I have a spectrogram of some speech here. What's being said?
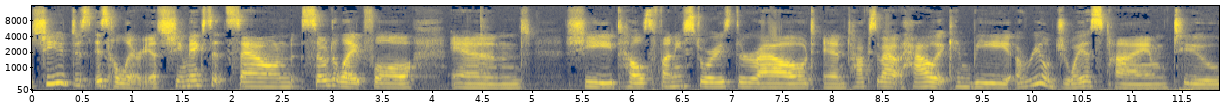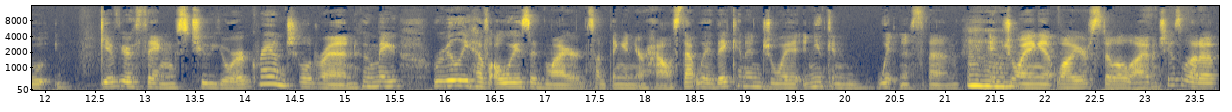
she just is hilarious. She makes it sound so delightful and she tells funny stories throughout and talks about how it can be a real joyous time to give your things to your grandchildren who may really have always admired something in your house. That way they can enjoy it and you can witness them enjoying it while you're still alive. And she has a lot of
